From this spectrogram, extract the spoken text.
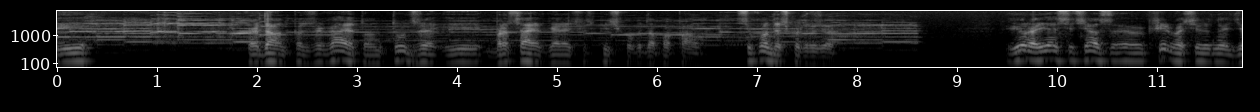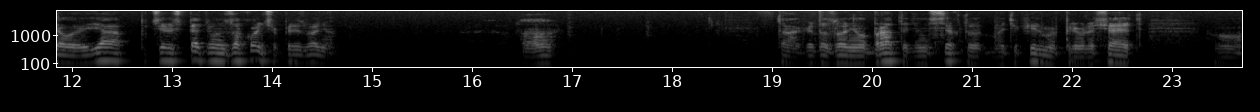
и когда он поджигает, он тут же и бросает горячую спичку, куда попало. Секундочку, друзья. Юра, я сейчас э, фильм очередной делаю. Я через пять минут закончу, перезвоню. Ага. Так, это звонил брат, один из тех, кто эти фильмы превращает в,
